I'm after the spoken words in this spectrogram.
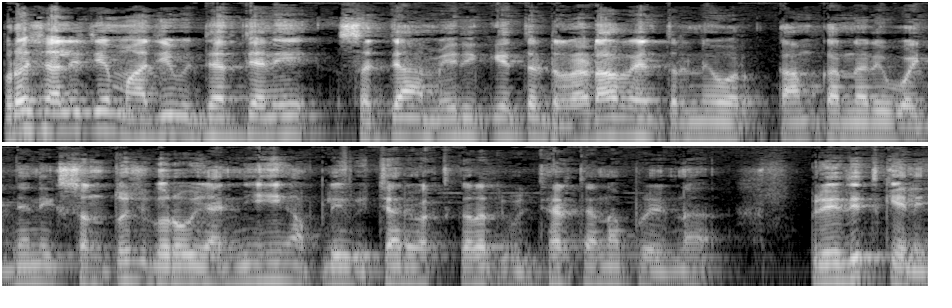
प्रशालेचे माजी विद्यार्थी आणि सध्या अमेरिकेत रडार यंत्रणेवर काम करणारे वैज्ञानिक संतोष गुरव यांनीही आपले विचार व्यक्त करत विद्यार्थ्यांना प्रेरणा प्रेरित केले.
